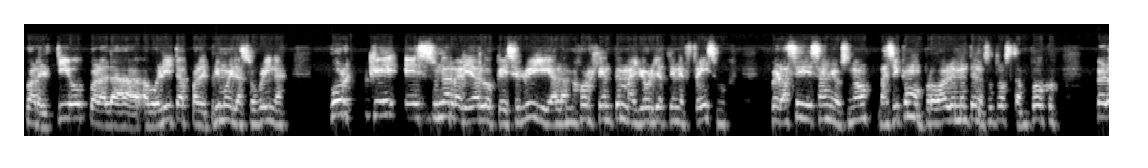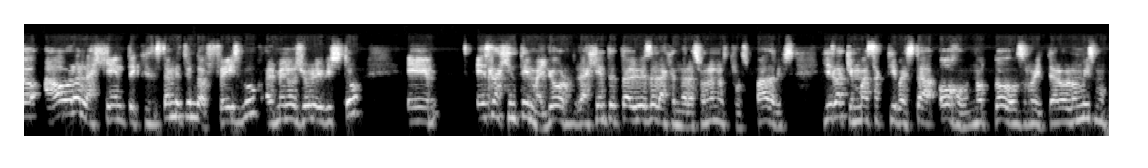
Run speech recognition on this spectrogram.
para el tío, para la abuelita, para el primo y la sobrina, porque es una realidad lo que dice Luigi, a lo mejor gente mayor ya tiene Facebook, pero hace 10 años no, así como probablemente nosotros tampoco. Pero ahora la gente que se está metiendo a Facebook, al menos yo lo he visto, eh, es la gente mayor, la gente tal vez de la generación de nuestros padres, y es la que más activa está. Ojo, no todos, reitero lo mismo.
